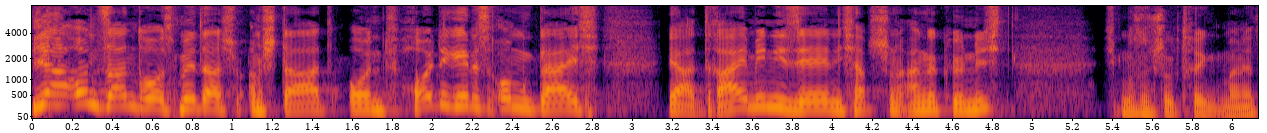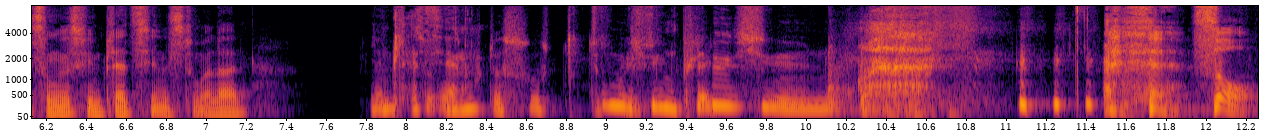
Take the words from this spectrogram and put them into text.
Ja, und Sandro ist mit am Start. Und heute geht es um gleich ja, drei Miniserien. Ich habe schon angekündigt. Ich muss einen Schluck trinken. Meine Zunge ist wie ein Plätzchen. Es tut mir leid. Ein Plätzchen. Das ist du bist wie ein Plätzchen. So.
